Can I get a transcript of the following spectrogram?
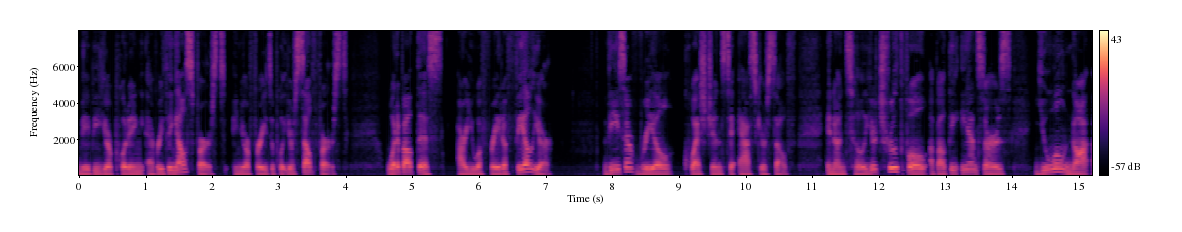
Maybe you're putting everything else first and you're afraid to put yourself first. What about this? Are you afraid of failure? These are real questions to ask yourself. And until you're truthful about the answers, you will not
